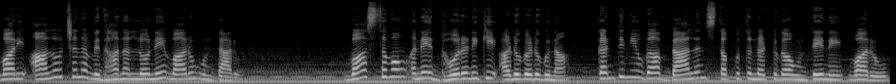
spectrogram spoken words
వారి ఆలోచన విధానంలోనే వారు ఉంటారు. వాస్తవం అనే ధోరణికి అడుగడుగున కంటిన్యూగా బ్యాలెన్స్ తప్పుతున్నట్టుగా ఉంటేనే వారు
